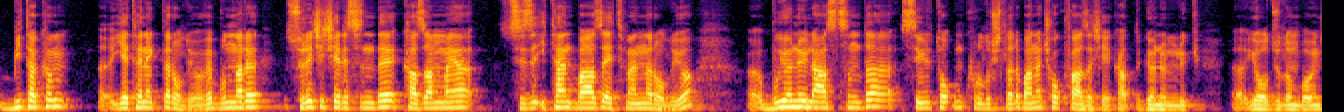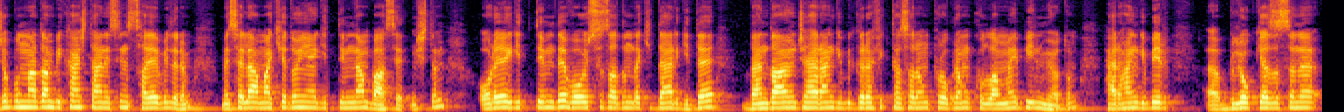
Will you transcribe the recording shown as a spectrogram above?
bir takım e, yetenekler oluyor ve bunları süreç içerisinde kazanmaya sizi iten bazı etmenler oluyor. E, bu yönüyle aslında sivil toplum kuruluşları bana çok fazla şey kattı gönüllülük yolculuğum boyunca. Bunlardan birkaç tanesini sayabilirim. Mesela Makedonya'ya gittiğimden bahsetmiştim. Oraya gittiğimde Voices adındaki dergide ben daha önce herhangi bir grafik tasarım programı kullanmayı bilmiyordum. Herhangi bir e, blog yazısını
